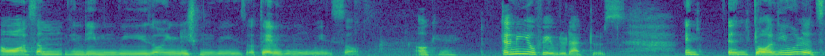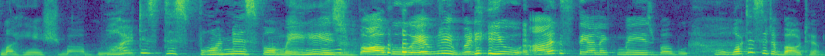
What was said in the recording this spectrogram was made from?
Or some Hindi movies or English movies or Telugu movies. So Okay. Tell me your favorite actors. in in Tollywood it's Mahesh Babu. What is this fondness for Mahesh Babu? Everybody you ask, they are like Mahesh Babu. What is it about him?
